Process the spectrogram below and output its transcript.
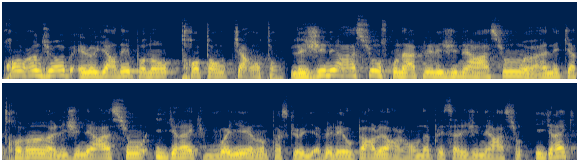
prendre un job et le garder pendant 30 ans, 40 ans. Les générations, ce qu'on a appelé les générations euh, années 80, les générations Y, vous voyez, hein, parce qu'il y avait les haut-parleurs, alors on appelait ça les générations Y,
